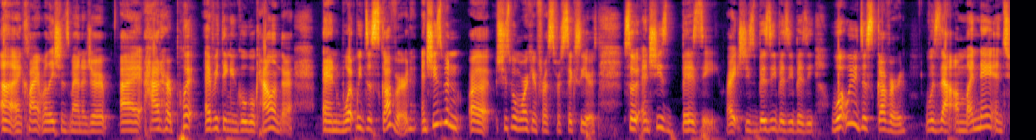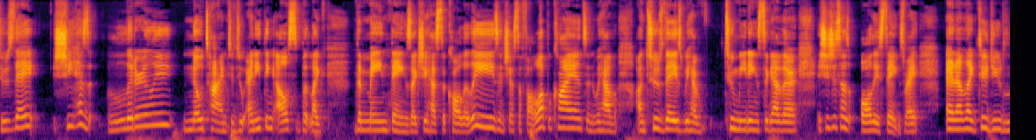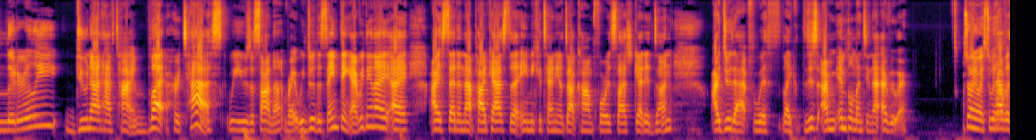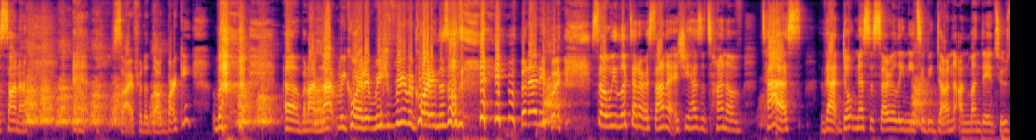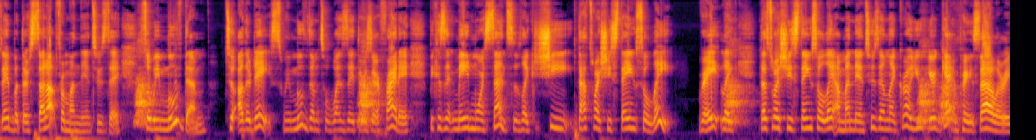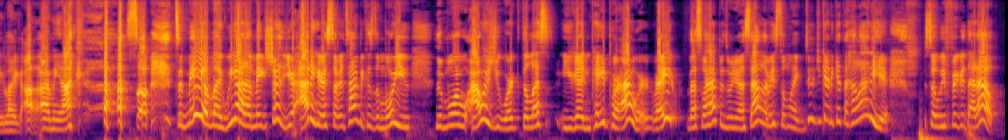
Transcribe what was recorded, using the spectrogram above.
uh, and client relations manager, I had her put everything in Google Calendar. And what we discovered, and she's been uh, she's been working for us for six years, so and she's busy, right? She's busy, busy, busy. What we discovered was that on Monday and Tuesday, she has literally no time to do anything else but like the main things. Like she has to call the leads and she has to follow up with clients. And we have on Tuesdays, we have two meetings together and she just has all these things, right? And I'm like, dude, you literally do not have time. But her task, we use Asana, right? We do the same thing. Everything I, I, I said in that podcast, the amycatania.com forward slash get it done. I do that with like this. I'm implementing that everywhere. So anyway, so we have Asana sorry for the dog barking, but uh, but I'm not recording re-recording this whole thing. but anyway, so we looked at her Asana, and she has a ton of tasks that don't necessarily need to be done on Monday and Tuesday, but they're set up for Monday and Tuesday. So we moved them to other days. We moved them to Wednesday, Thursday, or Friday because it made more sense. Of like she, that's why she's staying so late right? Like that's why she's staying so late on Monday and Tuesday. I'm like, girl, you you're getting paid salary. Like I, I mean, I. so to me, I'm like, we gotta make sure that you're out of here a certain time because the more you, the more hours you work, the less you're getting paid per hour, right? That's what happens when you're on salary. So I'm like, dude, you gotta get the hell out of here. So we figured that out,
